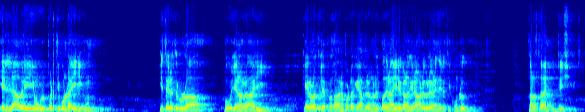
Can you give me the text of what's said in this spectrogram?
എല്ലാവരെയും ഉൾപ്പെടുത്തിക്കൊണ്ടായിരിക്കും ഇത്തരത്തിലുള്ള ബഹുജന റാലി കേരളത്തിലെ പ്രധാനപ്പെട്ട കേന്ദ്രങ്ങളിൽ പതിനായിരക്കണക്കിന് ആളുകളെ അണിനിരത്തിക്കൊണ്ട് നടത്താൻ ഉദ്ദേശിക്കുന്നു.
